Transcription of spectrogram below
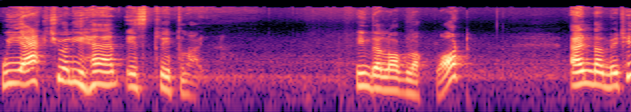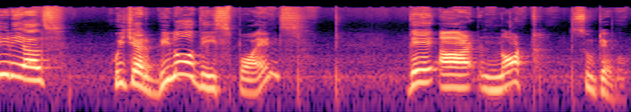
we actually have a straight line in the log log plot. And the materials which are below these points they are not suitable.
